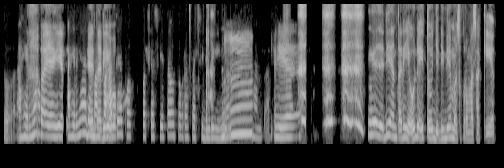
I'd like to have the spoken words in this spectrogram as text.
Tuh, akhirnya oh, yang, yang, akhirnya ada yang manfaatnya tadi, podcast kita untuk refleksi diri ini. Mm, Mantap. Iya. Enggak jadi yang tadi ya udah itu. Jadi dia masuk rumah sakit.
